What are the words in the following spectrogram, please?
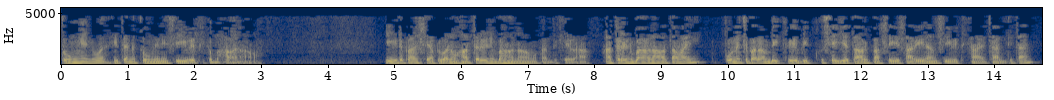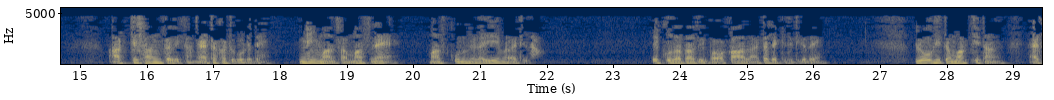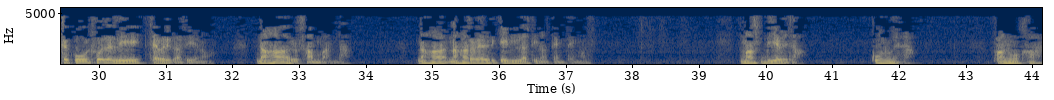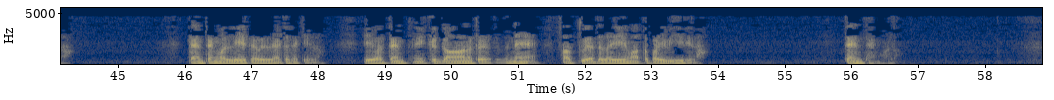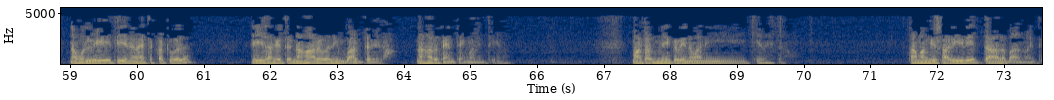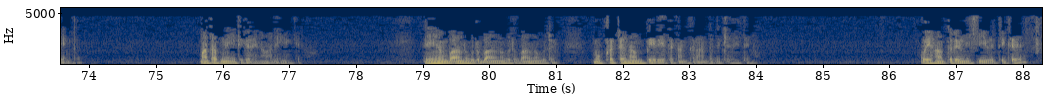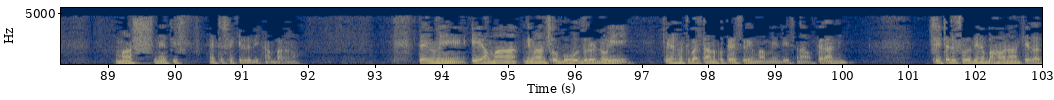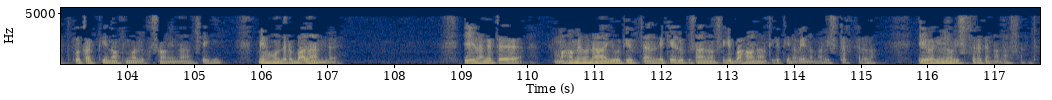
තුන්වෙනුව හිතන තුන්වෙනි ජීවිතික භාවනාව. ඊට පස්සේ අපි බලමු හතරවෙනි භාවනාව මොකක්ද කියලා. හතරවෙනි භාවනාව තමයි පුනච පරම් බික්ඛවේ බික්ඛු සේයතා විපස්සේ ශරීරං ජීවිතකාය චද්දිතං අට්ඨ සංකලිකං ඇටකටු කොට දැන්. නිම්මාංශ මස් නැහැ. මස් කුණු නෙලා එහෙම වැටිලා. එක්ක සතාසි පව කාලා ඇට සැකිලි ටික දැන්. ලෝහිත මක්ඛිතං ඇටකෝට් වල ලේ සැවරිලා තියෙනවා. නහාරු සම්බන්ධ. නහ නහර වැල් ටික එල්ලලා තියෙනවා තැන් තැන් වල. මස් දිය වෙලා. කුණු වෙලා. පණුව කාලා. තැන් තැන් වල ලේ තැවරිලා ඇට සැකිලා. ඒවත් එක ගානට නෑ. සත්තු ඇදලා ඒම අතපය විහිරිලා. තැන් තැන් වල. නමුත් ලේ තියෙන ඇටකටු වල ඊළඟට නහර වලින් බද්ධ වෙලා. නහර තැන් තැන් වලින් තියෙනවා. මටත් මේක වෙනවනි කියලා හිතනවා. තමන්ගේ ශරීරේ දාලා බලනවා ඉතින්ට. මටත් මේ ටික වෙනවනේ කියලා. එහෙම බලනකොට බලනකොට බලනකොට මොකටනම් පෙරේතකම් කරන්නද කියලා හිතෙනවා. ওই හතරවෙනි ජීවිතික මාස් නැති ඇටසැකිල්ල දිහා බලනවා. දැන් මේ ඒ අමා නිවන්සෝ බොහෝ දුර නොවේ කියන සතිපට්ඨාන පොත ඇසුරින් මම මේ දේශනාව කරන්නේ. සිතට සුව දෙන භාවනා කියලා පොතක් තියෙනවා පින්වල්ලු ස්වාමීන් වහන්සේගේ. මේ හොඳට බලන්න. ඊළඟට මහමෙවනා YouTube channel එකේ ලොකු සාංශිකේ භාවනා ටික තියෙන වෙනම විස්තර කරලා. ඒ වගේ මේවා විස්තර කරනවා ලස්සනට.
